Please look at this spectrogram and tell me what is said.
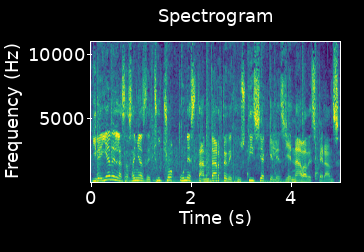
Y veían en las hazañas de Chucho un estandarte de justicia que les llenaba de esperanza.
